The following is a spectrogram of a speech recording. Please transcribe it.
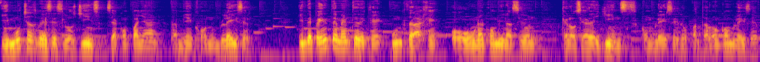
y muchas veces los jeans se acompañan también con un blazer. Independientemente de que un traje o una combinación que no sea de jeans con blazer o pantalón con blazer,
